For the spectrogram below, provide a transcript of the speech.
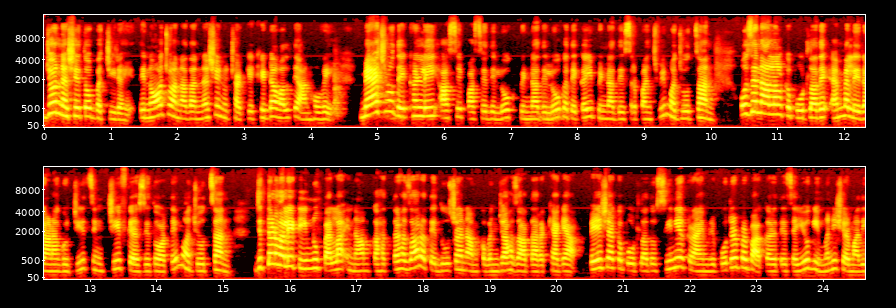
ਜੋ ਨਸ਼ੇ ਤੋਂ ਬਚੀ ਰਹੇ ਤੇ ਨੌਜਵਾਨਾਂ ਦਾ ਨਸ਼ੇ ਨੂੰ ਛੱਡ ਕੇ ਖੇਡਾਂ ਵੱਲ ਧਿਆਨ ਹੋਵੇ। ਮੈਚ ਨੂੰ ਦੇਖਣ ਲਈ ਆਸੇ-ਪਾਸੇ ਦੇ ਲੋਕ, ਪਿੰਡਾਂ ਦੇ ਲੋਕ ਅਤੇ ਕਈ ਪਿੰਡਾਂ ਦੇ ਸਰਪੰਚ ਵੀ ਮੌਜੂਦ ਸਨ। ਉਸ ਦੇ ਨਾਲ ਨਾਲ ਕਪੂਰਥਲਾ ਦੇ MLA Rana Gurjeet Singh chief guest ਦੇ ਤੌਰ ਤੇ ਮੌਜੂਦ ਸਨ। ਜਿੱਤਣ ਵਾਲੀ ਟੀਮ ਨੂੰ ਪਹਿਲਾ ਇਨਾਮ 71000 ਅਤੇ ਦੂਸਰਾ ਇਨਾਮ 51000 ਦਾ ਰੱਖਿਆ ਗਿਆ। ਪੇਸ਼ ਹੈ ਕਪੂਰਥਲਾ ਤੋਂ ਸੀਨੀਅਰ ਕ੍ਰਾਈਮ ਰਿਪੋਰਟਰ ਪ੍ਰਭਾਕਰ ਅਤੇ ਸਹਿਯੋਗੀ ਮਨੀ ਸ਼ਰਮਾ ਦੀ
